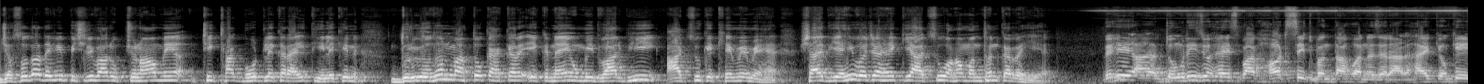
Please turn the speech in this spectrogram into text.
जसोदा देवी पिछली बार उपचुनाव में ठीक ठाक वोट लेकर आई थी लेकिन दुर्योधन महतो कहकर एक नए उम्मीदवार भी आजसू के खेमे में है। शायद यही वजह है कि आजसू वहाँ मंथन कर रही है। देखिए डुमरी जो है इस बार हॉट सीट बनता हुआ नज़र आ रहा है क्योंकि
